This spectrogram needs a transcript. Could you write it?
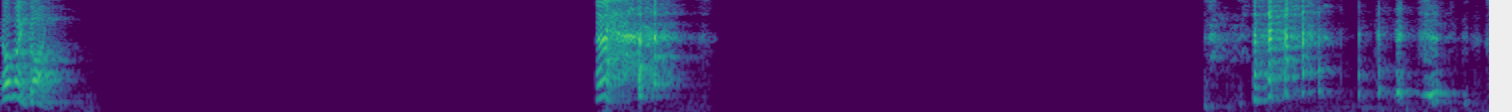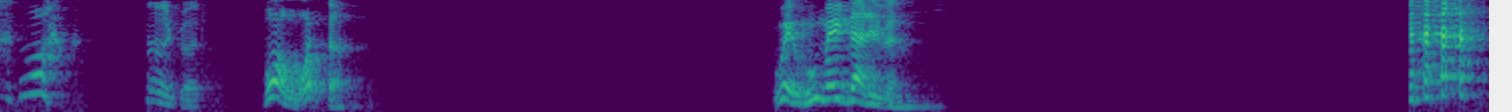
oh my god. Oh, oh god. Whoa what the wait who made that even?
